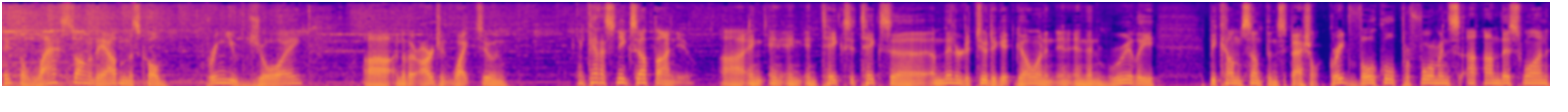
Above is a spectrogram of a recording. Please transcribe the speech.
Think the last song of the album is called "Bring You Joy," uh, another Argent White tune. It kind of sneaks up on you, uh, and, and, and, takes it takes a, a minute or two to get going, and, and, and then really becomes something special. Great vocal performance on this one.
